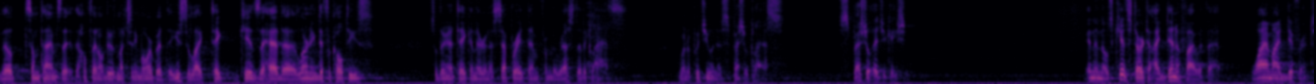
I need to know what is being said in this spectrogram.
they'll sometimes, they, hopefully, they don't do as much anymore, but they used to like take kids that had uh, learning difficulties. So they're going to take and they're going to separate them from the rest of the class. We're going to put you in a special class, special education. And then those kids start to identify with that. Why am I different?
